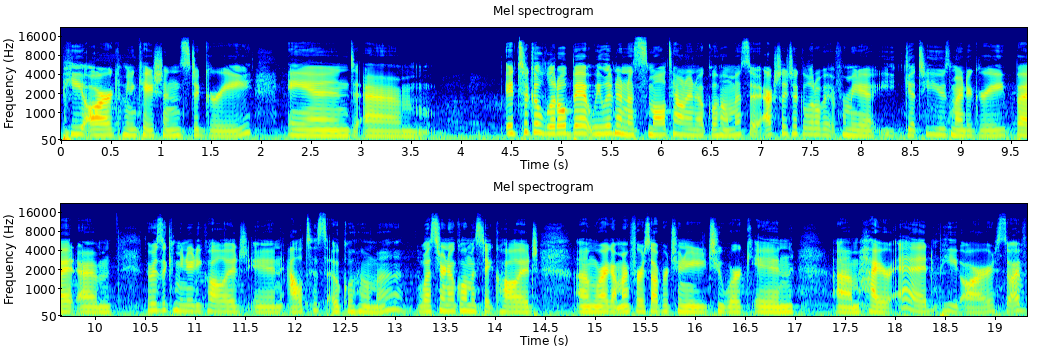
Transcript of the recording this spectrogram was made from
PR communications degree, and um, it took a little bit. We lived in a small town in Oklahoma, so it actually took a little bit for me to get to use my degree. But um, there was a community college in Altus, Oklahoma, Western Oklahoma State College, um, where I got my first opportunity to work in um, higher ed PR. So I've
